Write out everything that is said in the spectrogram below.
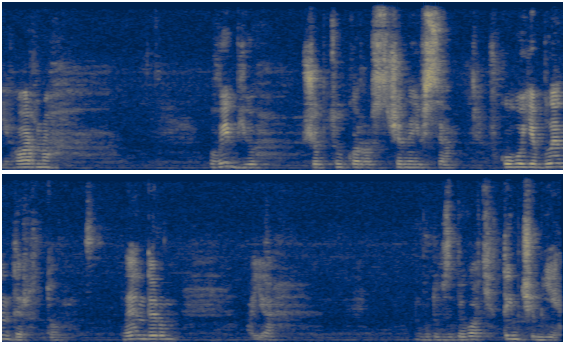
і гарно виб'ю, щоб цукор розчинився. В кого є блендер, то блендером, а я буду взбивати тим, чим є.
